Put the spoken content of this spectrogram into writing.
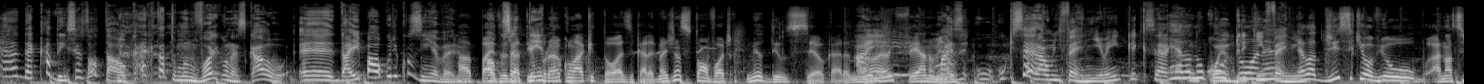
é a decadência total. O cara que tá tomando vodka com Nescau é daí pra álcool de cozinha, velho. Rapaz, Álcool eu já tenho 70. problema com lactose, cara. Imagina se toma vodka. Meu Deus do céu, cara. Não, é um inferno mesmo. Mas o, o que será um inferninho, hein? O que, que será que Ela não um contou, né? inferninho? Ela disse que ouviu a nossa,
